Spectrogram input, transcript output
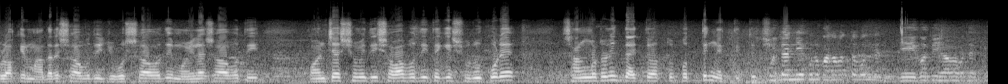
ব্লকের মাদারের সভাপতি যুব সভাপতি মহিলা সভাপতি পঞ্চায়েত সমিতির সভাপতি থেকে শুরু করে সাংগঠনিক দায়িত্বপ্রাপ্ত প্রত্যেক নেতৃত্ব ছিল। নিয়ে কোনো কথাবার্তা বললেন? যে এগোতেই হবে ওদেরকে?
